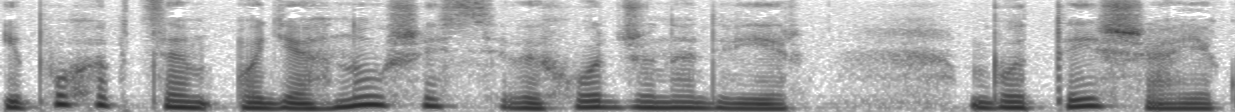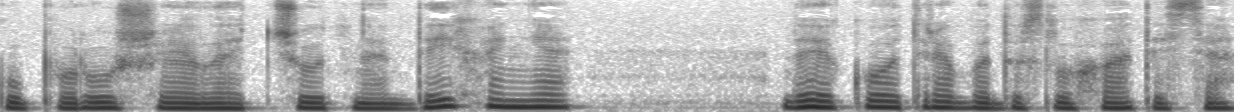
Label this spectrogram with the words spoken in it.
і, похапцем одягнувшись, виходжу на двір, бо тиша, яку порушує ледь чутне дихання, до якого треба дослухатися,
